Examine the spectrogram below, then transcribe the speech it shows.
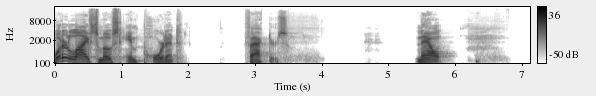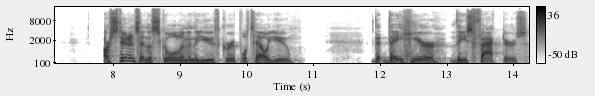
What are life's most important factors? Now, our students in the school and in the youth group will tell you that they hear these factors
